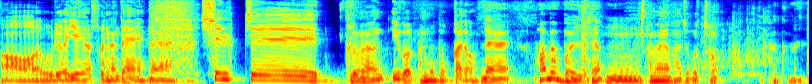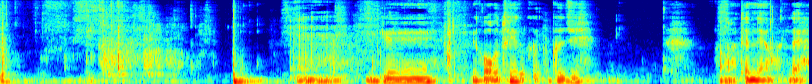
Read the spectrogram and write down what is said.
어, 우리가 이해할 수 있는데 네. 실제 그러면 이걸 한번 볼까요? 네. 화면 보여주세요. 음, 화면을 가지고 좀 잠깐만요. 이게 이거 어떻게 끄, 끄지? 아 됐네요. 네.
